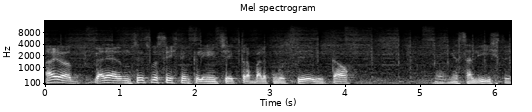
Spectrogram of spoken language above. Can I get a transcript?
Aí, ó, galera, não sei se vocês têm cliente aí que trabalha com vocês e tal. É, mensalistas,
